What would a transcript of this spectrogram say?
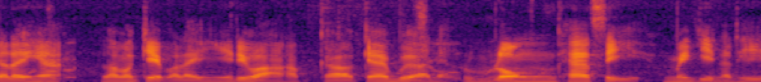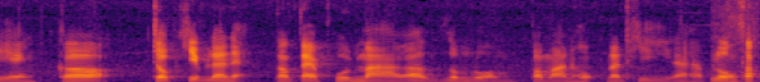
อะไรเงี้ย เรามาเก็บอะไรอย่างงี้ดีกว่าครับ ก็แก้เบื่อเนี่ยผมลงแค่สี่ไม่กี่นาทีเอง ก็จบคลิปแล้วเนี่ย ตั้งแต่พูดมาก็รวมๆประมาณ 6 นาทีนะครับ ลงสัก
